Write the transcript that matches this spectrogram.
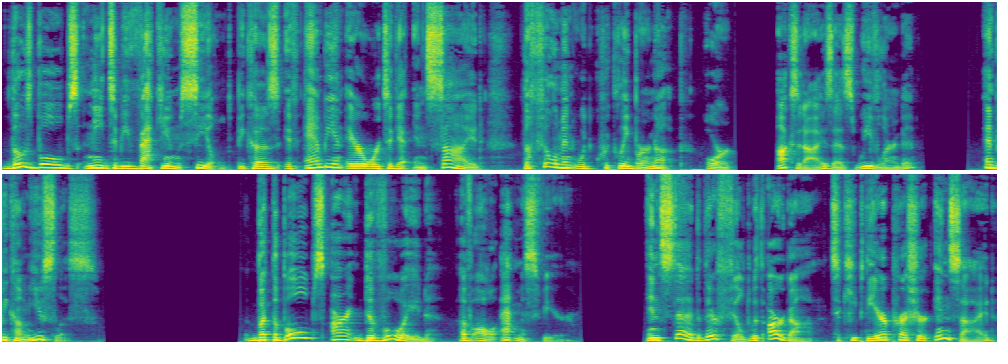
Those bulbs need to be vacuum sealed because if ambient air were to get inside, the filament would quickly burn up, or oxidize as we've learned it, and become useless. But the bulbs aren't devoid of all atmosphere. Instead, they're filled with argon to keep the air pressure inside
